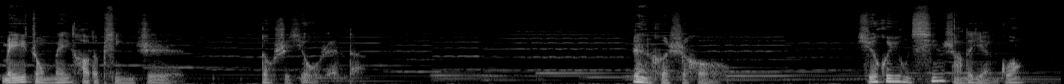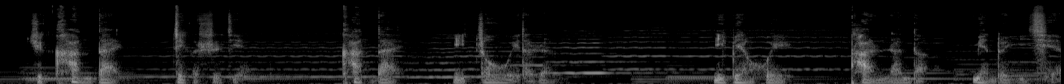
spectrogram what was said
每一种美好的品质都是诱人的。任何时候，学会用欣赏的眼光去看待这个世界。看待你周围的人，你便会坦然的面对一切。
